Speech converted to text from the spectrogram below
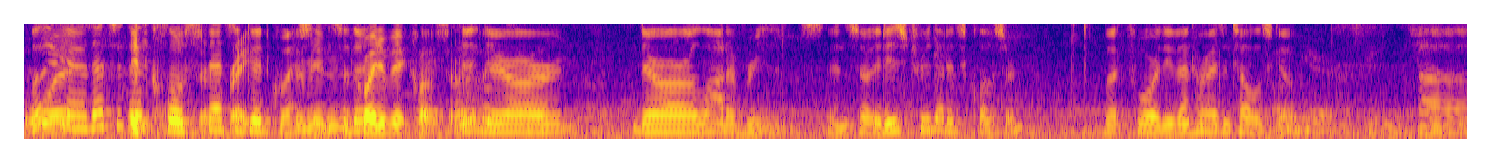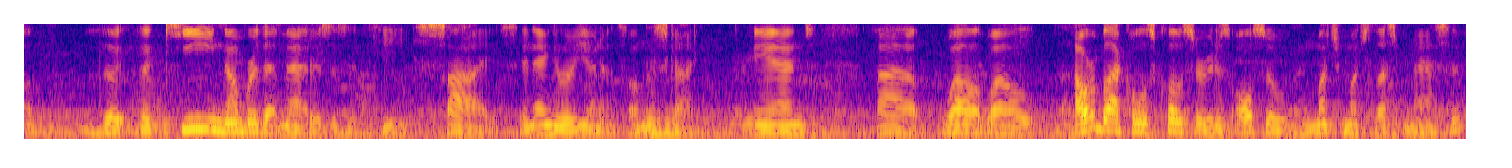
Well, what? yeah, that's a, it's closer. That's a good question. I mean, So there- quite a bit closer. There, there are there are a lot of reasons, and so it is true that it's closer. But for the Event Horizon Telescope, uh, the the key number that matters is the size in angular units on the Mm-hmm. sky. And uh, while while our black hole is closer, it is also much much less massive.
